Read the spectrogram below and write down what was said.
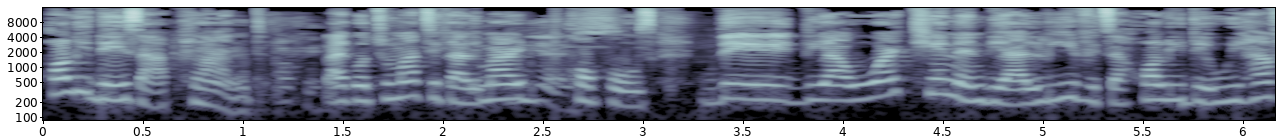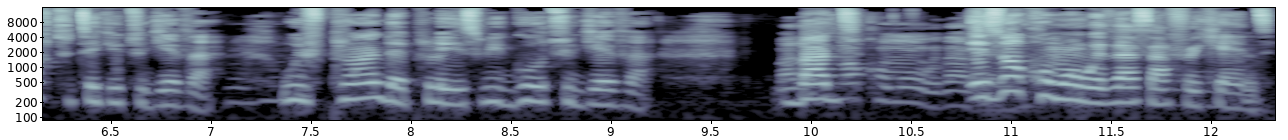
holidays are planned. okay. Like automatically, married couples, they, they are working and they are leave, it's a holiday, we have to take it together. We've planned a place, we go together. But, it's not common with us Africans.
